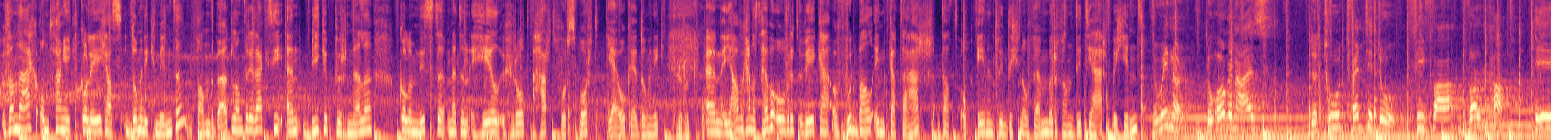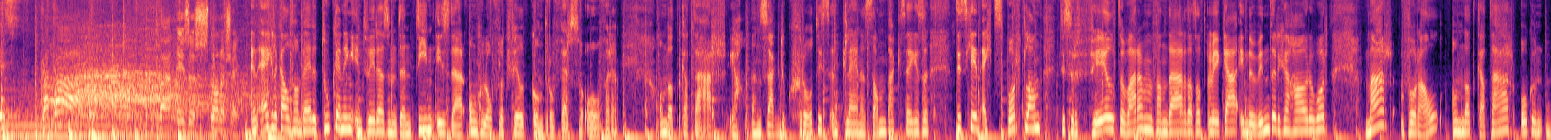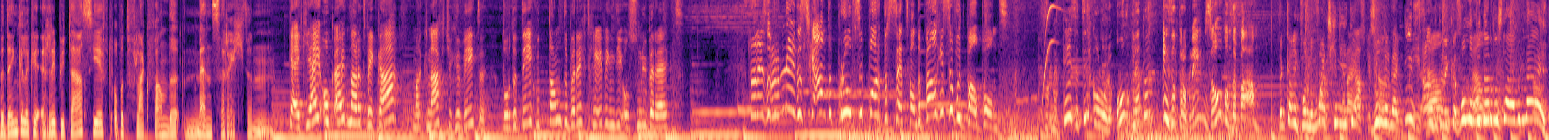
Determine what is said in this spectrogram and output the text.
Vandaag ontvang ik collega's Dominique Minten van de buitenlandredactie en Bieke Purnelle, columniste met een heel groot hart voor sport. Jij ook, hè, Dominique? Tuurlijk. En ja, we gaan het hebben over het WK voetbal in Qatar, dat op 21 november van dit jaar begint. The winner to organize the 2022 FIFA World Cup is Qatar. That is astonishing. En eigenlijk al van bij de toekenning in 2010 is daar ongelooflijk veel controverse over. Omdat Qatar ja, een zakdoek groot is, een kleine zandbak, zeggen ze. Het is geen echt sportland, het is er veel te warm, vandaar dat het WK in de winter gehouden wordt. Maar vooral omdat Qatar ook een bedenkelijke reputatie heeft op het vlak van de mensenrechten. Kijk jij ook uit naar het WK, maar knaagt je geweten door de degoutante berichtgeving die ons nu bereikt? Dan is er nu de schaamteproef supporterset van de Belgische Voetbalbond. Maar met deze tricolore oogkleppen is het probleem zo van de baan. Dan kan ik van de match genieten zonder mij iets aan te trekken van de moderne slavernij.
